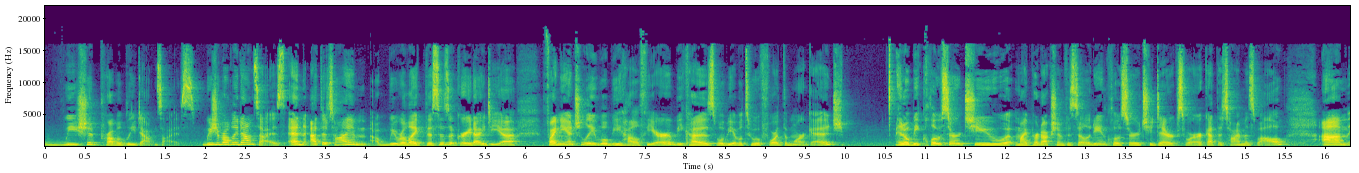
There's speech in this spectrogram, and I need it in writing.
We should probably downsize. We should probably downsize. And at the time, we were like, this is a great idea. Financially, we'll be healthier because we'll be able to afford the mortgage. It'll be closer to my production facility and closer to Derek's work at the time as well. Um,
